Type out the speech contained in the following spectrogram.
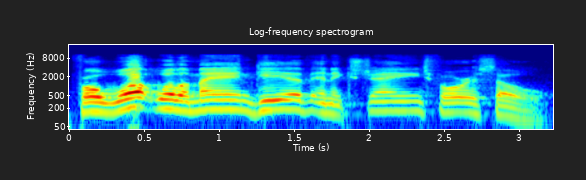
For what will a man give in exchange for his soul?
